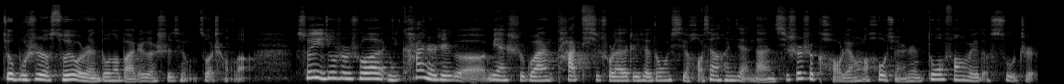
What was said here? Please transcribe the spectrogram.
就不是所有人都能把这个事情做成了。所以就是说，你看着这个面试官他提出来的这些东西好像很简单，其实是考量了候选人多方位的素质。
